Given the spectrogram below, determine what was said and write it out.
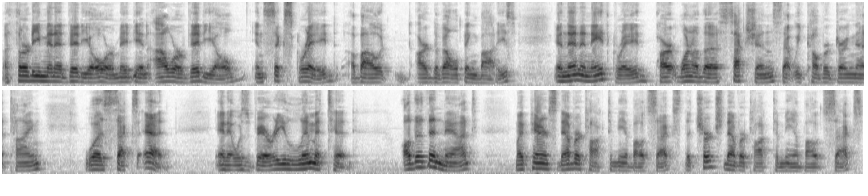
a 30 minute video or maybe an hour video in sixth grade about our developing bodies. And then in eighth grade, part one of the sections that we covered during that time was sex ed. And it was very limited. Other than that, my parents never talked to me about sex. The church never talked to me about sex.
